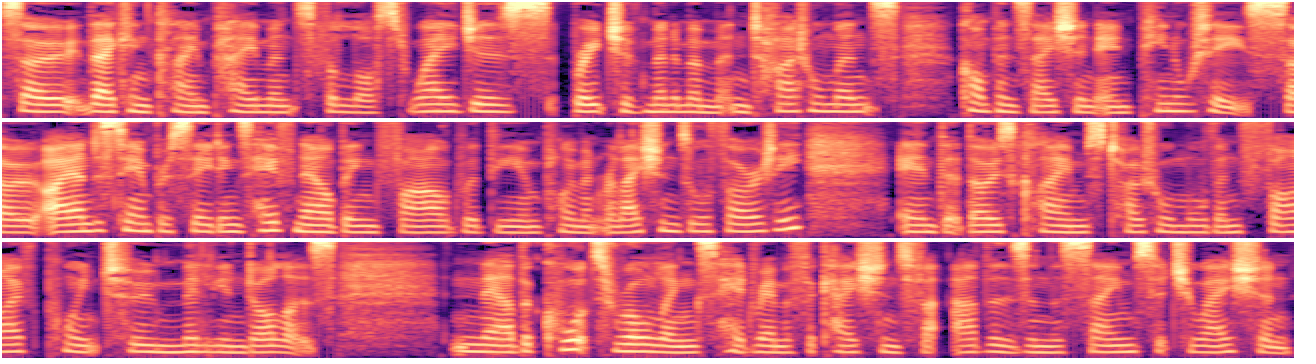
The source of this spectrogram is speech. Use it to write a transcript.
So they can claim payments for lost wages, breach of minimum entitlements, compensation and penalties. So I understand proceedings have now been filed with the Employment Relations Authority and that those claims total more than $5.2 million. Now, the court's rulings had ramifications for others in the same situation,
